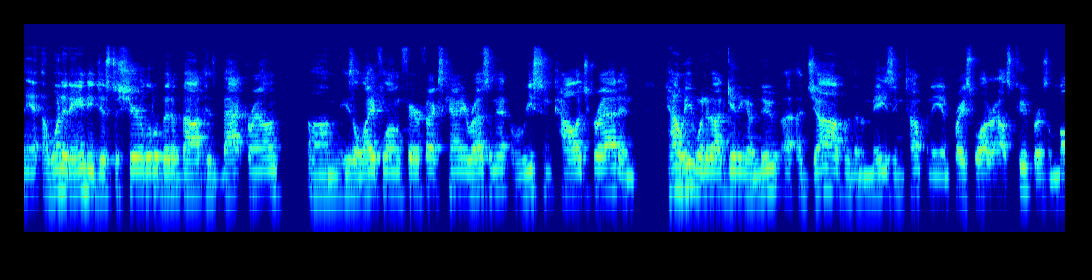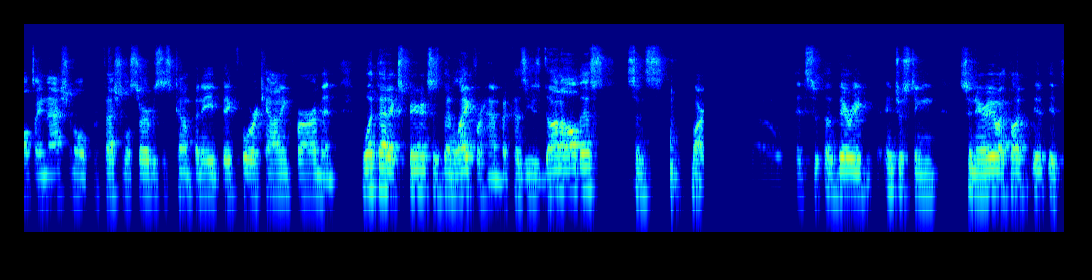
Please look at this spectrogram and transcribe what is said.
I wanted Andy just to share a little bit about his background. Um, he's a lifelong Fairfax County resident, recent college grad, and how he went about getting a new a job with an amazing company in PricewaterhouseCoopers, a multinational professional services company, big four accounting firm, and what that experience has been like for him because he's done all this since March. So it's a very interesting scenario. I thought it, it,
